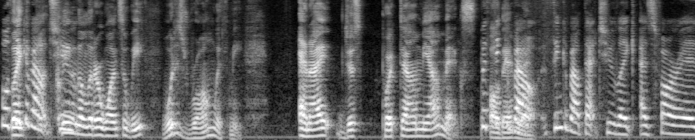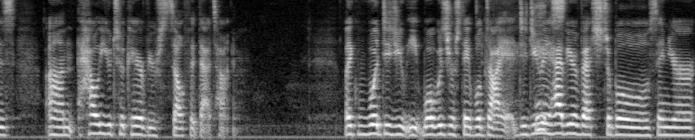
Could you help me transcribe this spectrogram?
Well, like think about clean too. the litter once a week. What is wrong with me? And I just put down meow mix But all think day every day. about think about that too, like as far as um, how you took care of yourself at that time. Like, what did you eat? What was your staple diet? Did you It's- have your vegetables and your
